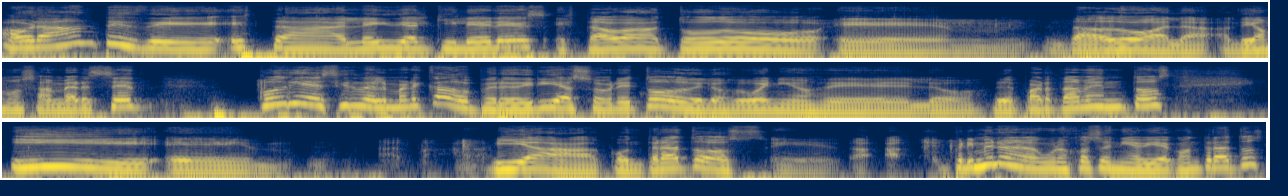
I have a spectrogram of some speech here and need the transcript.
Ahora, antes de esta ley de alquileres estaba todo eh, dado a la, digamos, a merced, podría decir del mercado, pero diría sobre todo de los dueños de los departamentos y eh, había contratos, eh, primero en algunos casos ni había contratos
